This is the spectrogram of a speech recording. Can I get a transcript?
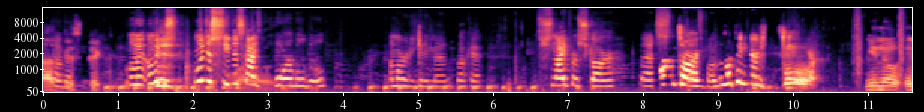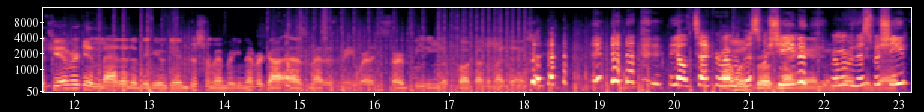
Okay. autistic. Let me let me just let me just see this guy's horrible build. I'm already getting mad. Okay, sniper scar. That's I'm sorry. That's. Look at your skin. You know, if you ever get mad at a video game, just remember you never got as mad as me, where I started beating the fuck out of my desk. Yo, Tech, remember this broke my machine? hand Remember I this did machine?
